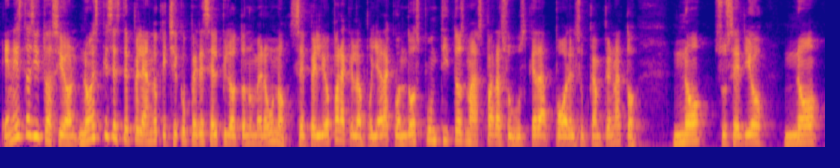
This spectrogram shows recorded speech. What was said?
en esta situación, no es que se esté peleando que Checo Pérez sea el piloto número uno, se peleó para que lo apoyara con dos puntitos más para su búsqueda por el subcampeonato. No sucedió, no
